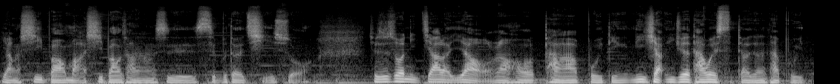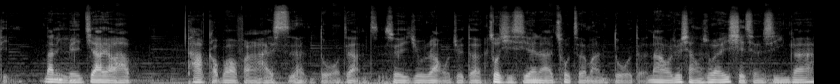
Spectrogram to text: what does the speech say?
养细胞嘛，细胞常常是死不得其所，就是说你加了药，然后它不一定，你想你觉得它会死掉，但是它不一定，那你没加药它。它搞不好反而还死很多这样子，所以就让我觉得做起实验来挫折蛮多的。那我就想说，哎，写程式应该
